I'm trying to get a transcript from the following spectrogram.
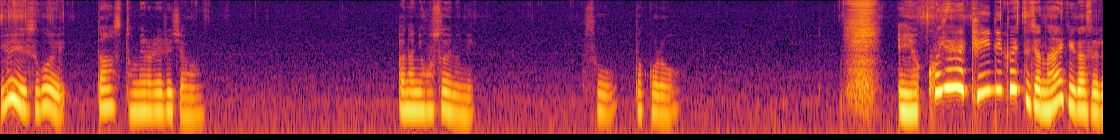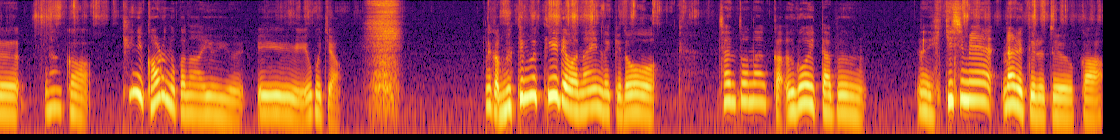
ゆいゆいすごいダンス止められるじゃん。あんなに細いのに。そう。だから。え横ゆい筋肉質じゃない気がする。なんか筋肉あるのかな？ゆいゆいえゆいゆい横ちゃん。なんかムキムキではないんだけどちゃんとなんか動いた分引き締められてるというか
